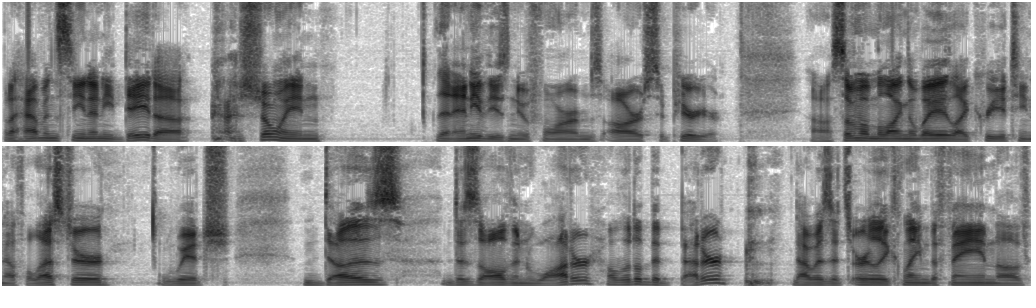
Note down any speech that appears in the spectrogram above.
but I haven't seen any data showing that any of these new forms are superior. Uh, some of them along the way, like creatine ethyl ester, which does dissolve in water a little bit better. that was its early claim to fame of,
